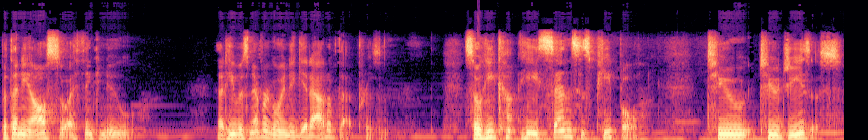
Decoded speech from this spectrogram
But then he also, I think, knew that he was never going to get out of that prison. So he, he sends his people to, to Jesus.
